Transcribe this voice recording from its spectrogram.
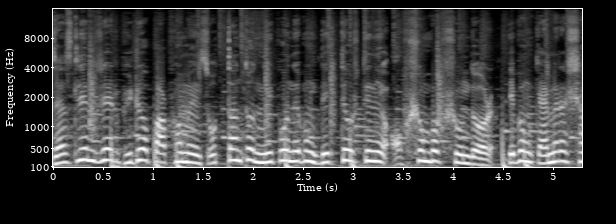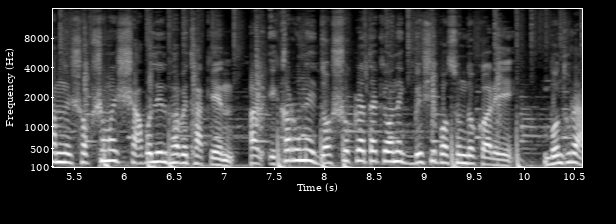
জ্যাজলিন রের ভিডিও পারফরমেন্স অত্যন্ত নিপুণ এবং দেখতেও তিনি অসম্ভব সুন্দর এবং ক্যামেরার সামনে সবসময় সাবলীল ভাবে থাকেন। আর এ কারণেই দর্শকরা তাকে অনেক বেশি পছন্দ করে। বন্ধুরা,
